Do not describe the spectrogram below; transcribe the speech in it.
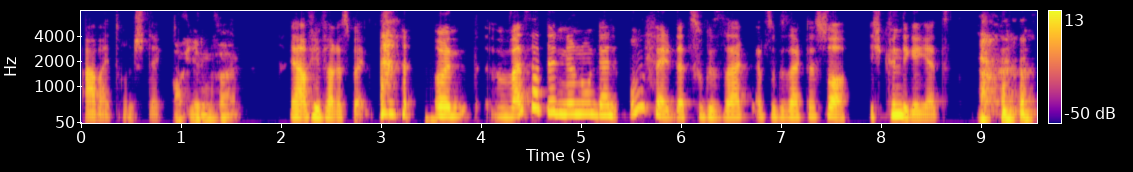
Arbeit drin steckt. Auf jeden Fall. Ja, auf jeden Fall Respekt. Und was hat denn nun dein Umfeld dazu gesagt, als du gesagt hast, so, ich kündige jetzt?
